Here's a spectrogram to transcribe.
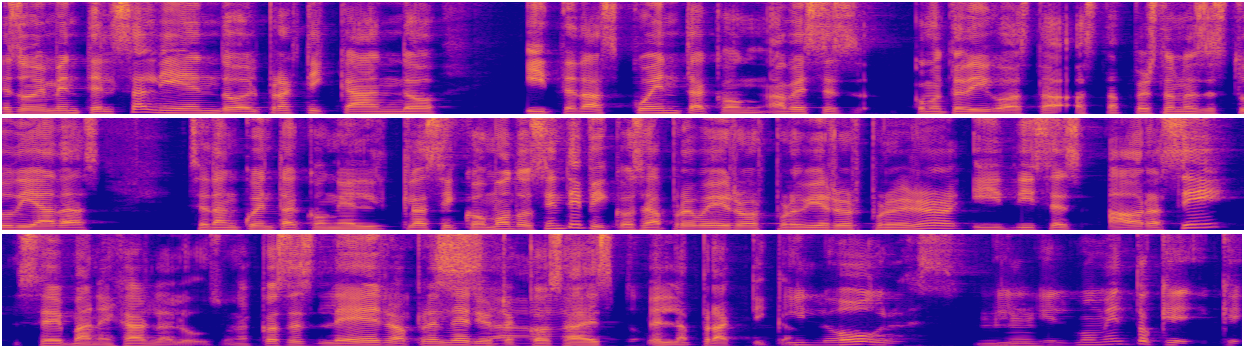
es obviamente el saliendo, el practicando, y te das cuenta con, a veces, como te digo, hasta, hasta personas estudiadas se dan cuenta con el clásico modo científico, o sea, prueba y error, prueba y error, prueba y error, y dices, ahora sí sé manejar la luz. Una cosa es leer, aprender, y otra cosa es Exacto. en la práctica. y logras. Y Ujú. el momento que, que-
